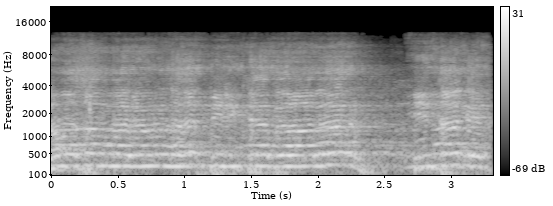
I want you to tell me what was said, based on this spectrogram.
Ramazan Finlândia, eles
